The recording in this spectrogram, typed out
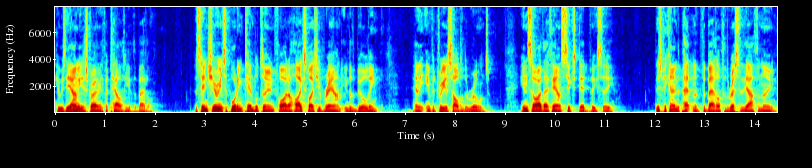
He was the only Australian fatality of the battle. The Centurion supporting 10 Platoon fired a high explosive round into the building and the infantry assaulted the ruins. Inside, they found six dead VC. This became the pattern of the battle for the rest of the afternoon.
